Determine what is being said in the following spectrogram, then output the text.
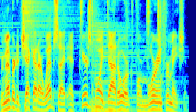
Remember to check out our website at piercepoint.org for more information.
